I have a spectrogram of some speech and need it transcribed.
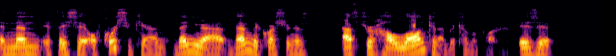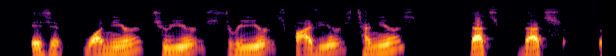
And then if they say, of course you can, then you add, then the question is, after how long can I become a partner? Is it is it one year, two years, three years, five years, ten years? That's that's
